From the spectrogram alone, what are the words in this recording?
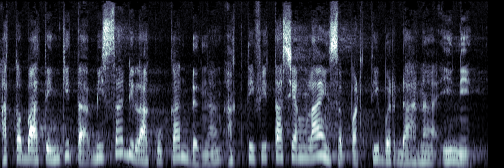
atau batin kita bisa dilakukan dengan aktivitas yang lain seperti berdana ini.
